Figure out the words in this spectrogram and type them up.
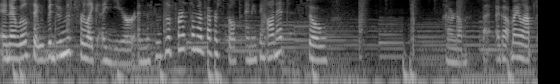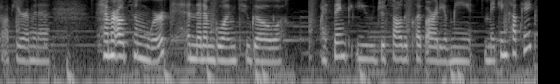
And I will say, we've been doing this for like a year and this is the first time I've ever spilled anything on it. So I don't know, but I got my laptop here. I'm gonna hammer out some work and then I'm going to go, I think you just saw the clip already of me making cupcakes.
